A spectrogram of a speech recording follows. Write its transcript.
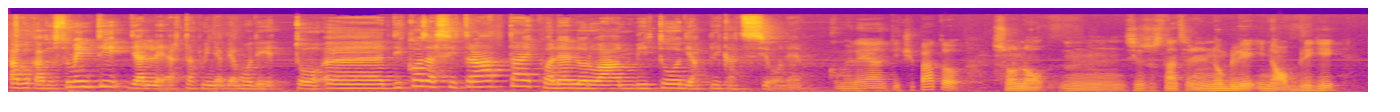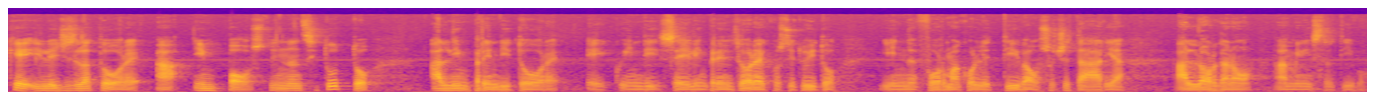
Avvocato, strumenti di allerta, quindi abbiamo detto. Eh, di cosa si tratta e qual è il loro ambito di applicazione? Come lei ha anticipato, sono, mh, si sostanziano in obblighi, in obblighi che il legislatore ha imposto innanzitutto all'imprenditore e quindi se l'imprenditore è costituito in forma collettiva o societaria all'organo amministrativo.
